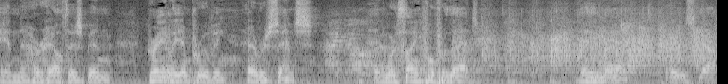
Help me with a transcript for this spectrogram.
And uh, her health has been greatly improving ever since. And we're thankful for that. Amen. Praise God.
